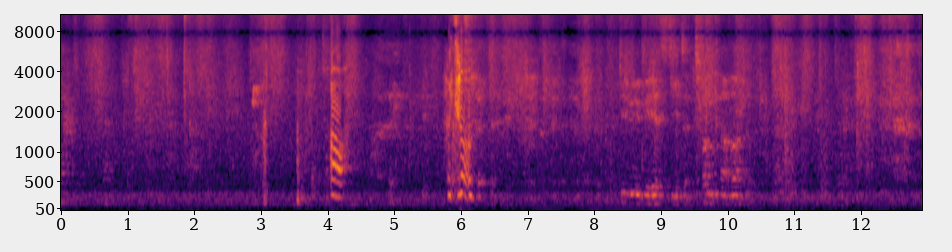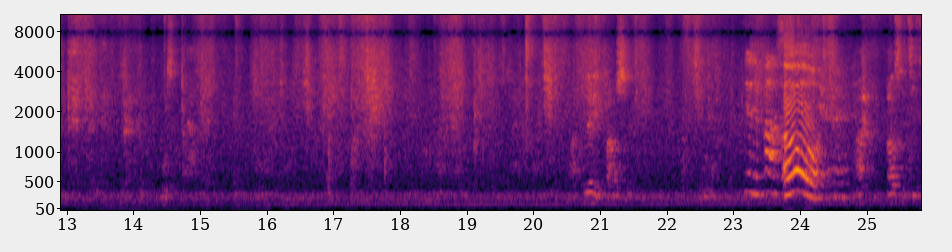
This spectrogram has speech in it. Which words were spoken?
看。哦，好痛。别急着撞他了。啊，这里报时。哦，啊，报时记着。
